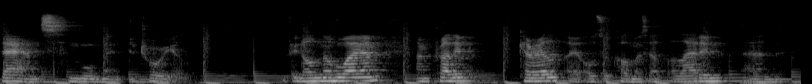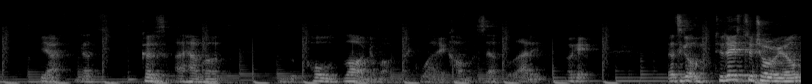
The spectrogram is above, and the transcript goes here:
dance movement tutorial. If you don't know who I am, I'm Pradip Karel. I also call myself Aladdin and yeah, that's because I have a whole vlog about like why I call myself Aladdin. Okay, let's go. Today's tutorial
